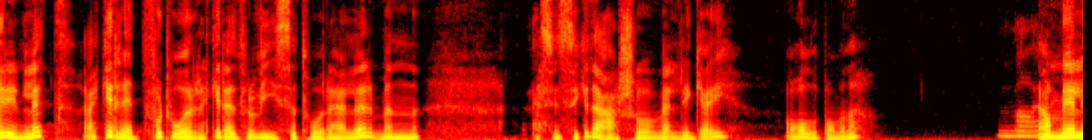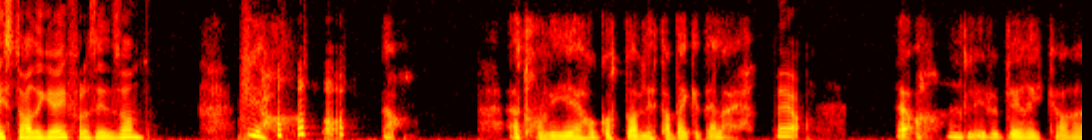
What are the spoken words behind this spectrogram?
grine litt. Jeg er ikke redd for tårer. Jeg er ikke redd for å vise tårer heller. Men jeg syns ikke det er så veldig gøy å holde på med det. Nei. Jeg har mer lyst til å ha det gøy, for å si det sånn. Ja. ja. Jeg tror vi har godt av litt av begge deler. jeg. Ja. Ja, livet blir rikere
